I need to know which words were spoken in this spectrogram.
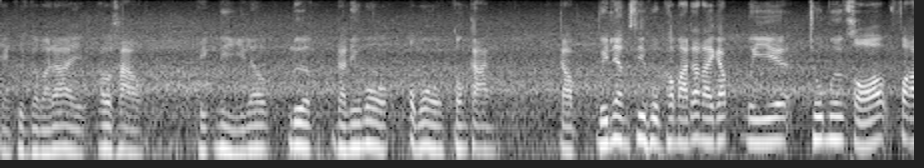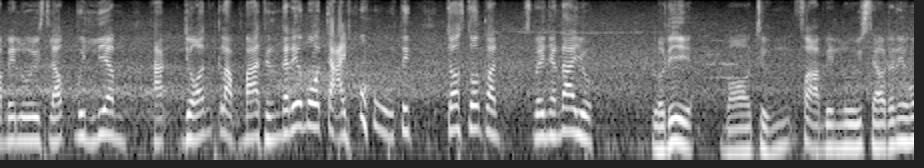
ยังคืนกลับมาได้เข้าข่าวพลิกหนีแล้วเลือกดานิโมโอโมตรงกลางกับวิลเลียมซีฮูบเข้ามาด้านในครับมีชูมือขอฟาเบลุยส์แล้ววิลเลียมหักย้อนกลับมาถึงดานิโมจ่ายโอ้โหติดจอสโตนก่อน สเปนยังได้อยู่โรดี้บอลถึงฟาเบลุยส์แล้วดานิโม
